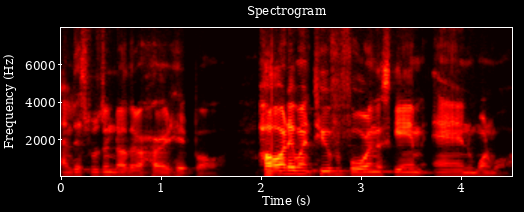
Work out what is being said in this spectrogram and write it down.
and this was another hard hit ball. Holliday went two for four in this game and one walk.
